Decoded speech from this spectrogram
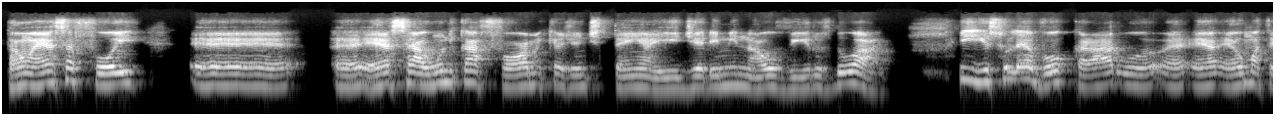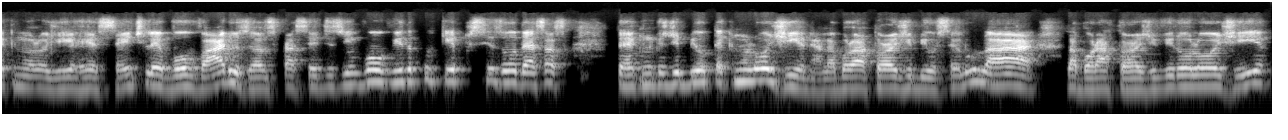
Então, essa foi, é, é, essa é a única forma que a gente tem aí de eliminar o vírus do alho. E isso levou, claro, é, é, é uma tecnologia recente, levou vários anos para ser desenvolvida, porque precisou dessas técnicas de biotecnologia, né? laboratórios de biocelular, laboratórios de virologia.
